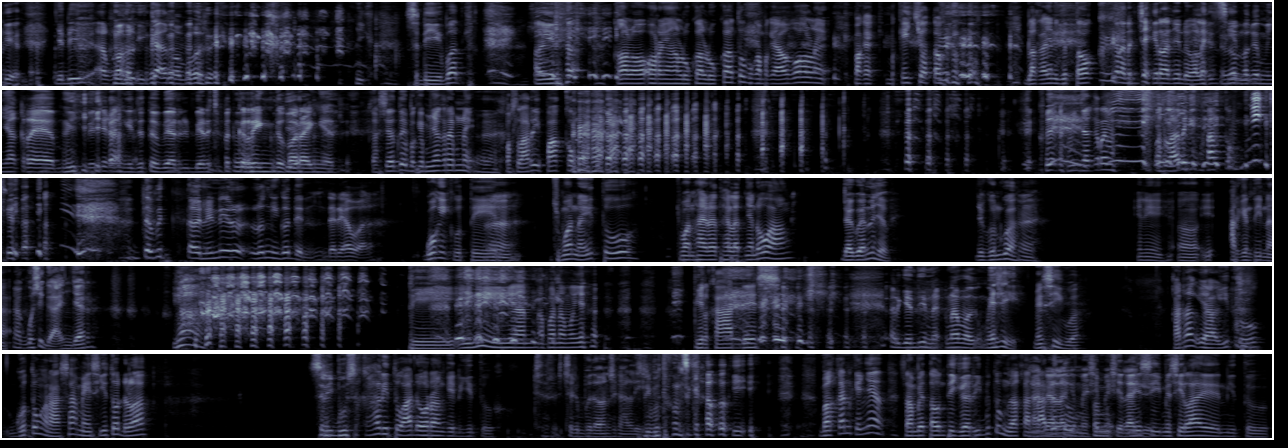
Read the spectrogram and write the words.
Jadi alkohol ika nggak boleh. sedih banget. Akhirnya kalau orang yang luka-luka tuh bukan pakai alkohol nih pakai bekicot tau. Belakangnya digetok kan ada cairannya Enggak diolesin pakai minyak rem. Biasanya kan gitu tuh biar biar cepet kering tuh korengnya. tuh. kasihan tuh pakai minyak rem nih pas lari pakem. Kayak minyak rem? Pas lari pakem. Tapi tahun ini lu ngikutin dari awal. gue ngikutin. Nah. cuman nah itu cuman highlight highlightnya doang Jagoan lu siapa? jagoan gue Nah, ini eh, i- Argentina nah gue sih Ganjar. Ya. Pi ini yang apa namanya? Pilkades Argentina. Kenapa? Messi. Messi gua. Karena ya itu, gue tuh ngerasa Messi itu adalah seribu sekali tuh ada orang kayak gitu. Ser- Seribu tahun sekali. Seribu tahun sekali. Bahkan kayaknya sampai tahun 3000 tuh nggak akan Ada ada, lagi tuh Messi-Messi pemi- lagi. Messi, Messi lain gitu.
